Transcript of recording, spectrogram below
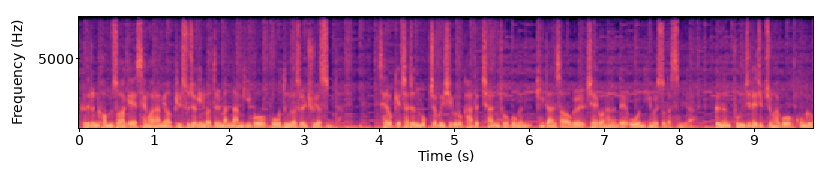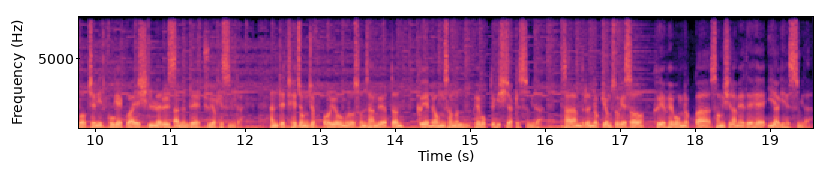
그들은 검소하게 생활하며 필수적인 것들만 남기고 모든 것을 줄였습니다. 새롭게 찾은 목적의식으로 가득 찬 조공은 비단 사업을 재건하는 데 온 힘을 쏟았습니다. 그는 품질에 집중하고 공급업체 및 고객과의 신뢰를 쌓는 데 주력했습니다. 한때 재정적 어려움으로 손상되었던 그의 명성은 회복되기 시작했습니다. 사람들은 역경 속에서 그의 회복력과 성실함에 대해 이야기했습니다.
